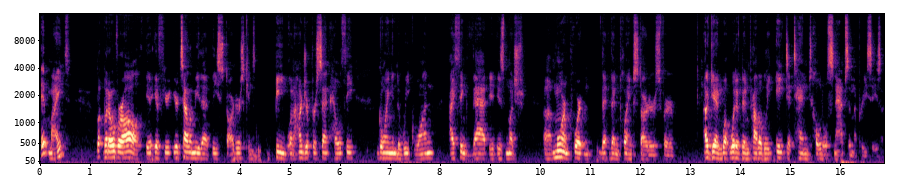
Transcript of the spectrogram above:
It might. But, but overall, if you're, you're telling me that these starters can be 100% healthy going into week one, I think that is much uh, more important th- than playing starters for, again, what would have been probably eight to 10 total snaps in the preseason.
